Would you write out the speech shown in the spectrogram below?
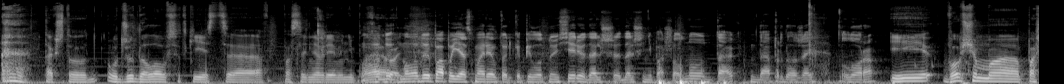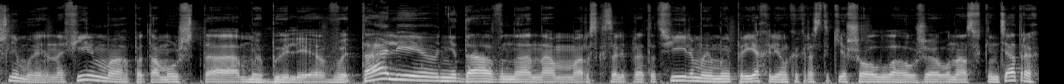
Так что у Джуда Лоу все-таки есть э, в последнее время неплохая Молодой, роль. молодой папа, я смотрел только пилотную серию, дальше, дальше не пошел. Ну, так, да, продолжай. Лора. И, в общем, а, пошли мы на фильм, а, потому что мы были в Италии недавно, нам рассказали про этот фильм, и мы приехали, он как раз-таки шел уже у нас в кинотеатрах.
